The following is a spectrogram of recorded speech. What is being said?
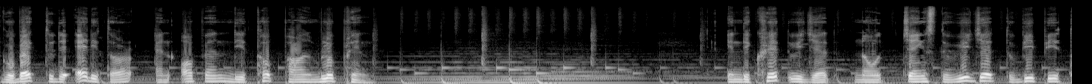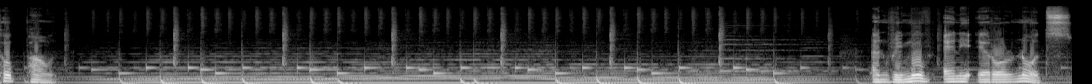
Go back to the editor and open the top pawn blueprint. In the create widget, now change the widget to BP top pawn. And remove any error nodes.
